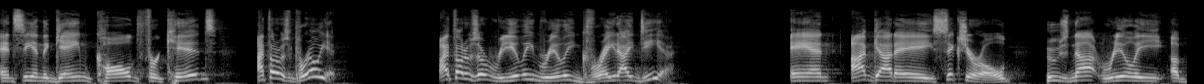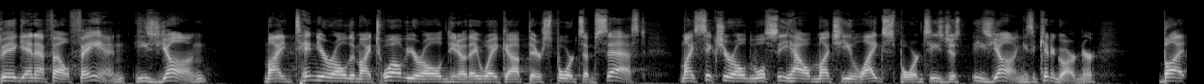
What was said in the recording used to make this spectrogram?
and seeing the game called for kids, I thought it was brilliant. I thought it was a really, really great idea. And I've got a six year old who's not really a big NFL fan. He's young. My 10 year old and my 12 year old, you know, they wake up, they're sports obsessed. My six year old, we'll see how much he likes sports. He's just, he's young, he's a kindergartner. But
